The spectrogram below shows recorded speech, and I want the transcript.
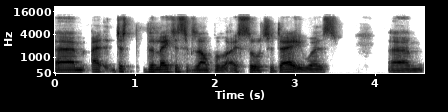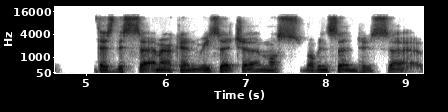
Um uh, just the latest example that i saw today was um there's this uh, american researcher Moss Robeson who's uh,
